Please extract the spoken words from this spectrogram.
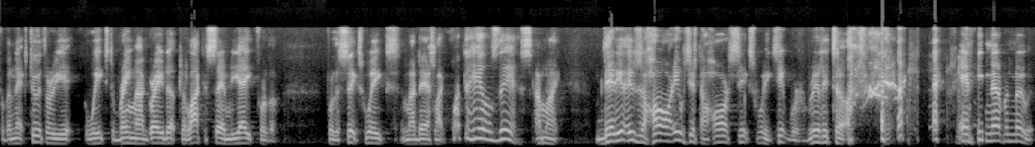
for the next two or three weeks to bring my grade up to like a 78 for the for the six weeks. And my dad's like, "What the hell is this?" I'm like, "Daddy, it was a hard. It was just a hard six weeks. It was really tough." and he never knew it.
